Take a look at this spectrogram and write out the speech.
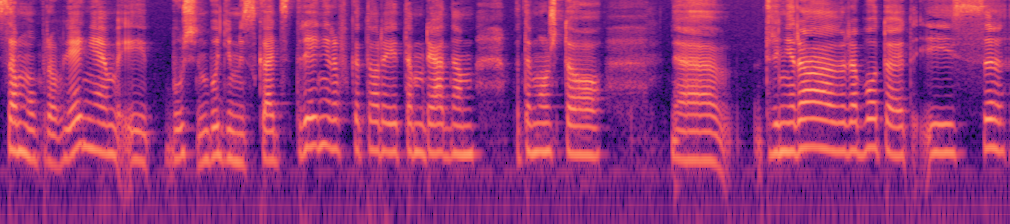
с самоуправлением, и будем искать тренеров, которые там рядом, потому что э, тренера работают и с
